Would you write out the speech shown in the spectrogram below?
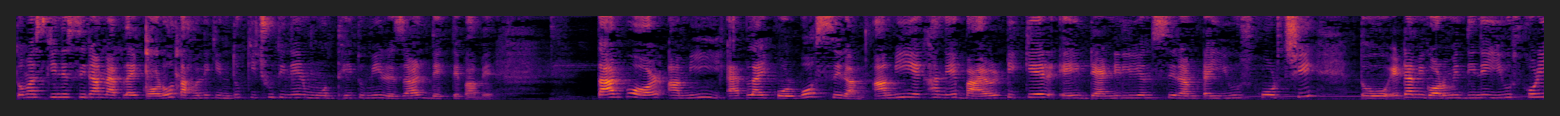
তোমার স্কিনে সিরাম অ্যাপ্লাই করো, তাহলে কিন্তু কিছুদিনের মধ্যেই তুমি রেজাল্ট দেখতে পাবে। তারপর আমি অ্যাপ্লাই করব সিরাম আমি এখানে বায়োটিকের এই ড্যান্ডিলিয়ান সিরামটা ইউজ করছি। তো এটা আমি গরমের দিনে ইউজ করি,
